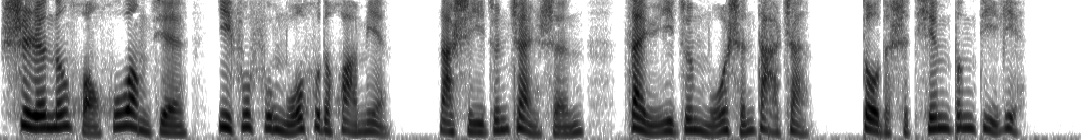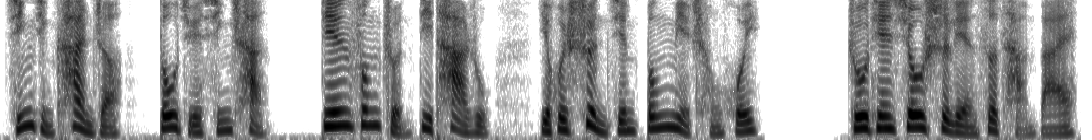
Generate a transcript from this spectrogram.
世人能恍惚望见一幅幅模糊的画面。那是一尊战神在与一尊魔神大战，斗的是天崩地裂，仅仅看着都觉心颤。巅峰准地踏入，也会瞬间崩灭成灰。诸天修士脸色惨白，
